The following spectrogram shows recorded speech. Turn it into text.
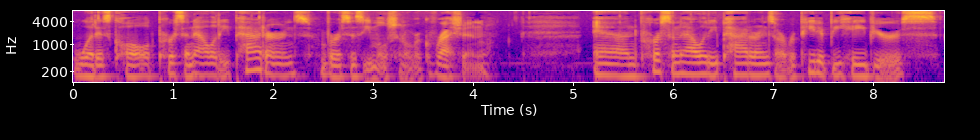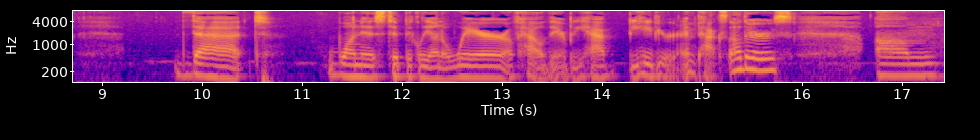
what is called personality patterns versus emotional regression. And personality patterns are repeated behaviors that one is typically unaware of how their beha- behavior impacts others. Um,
